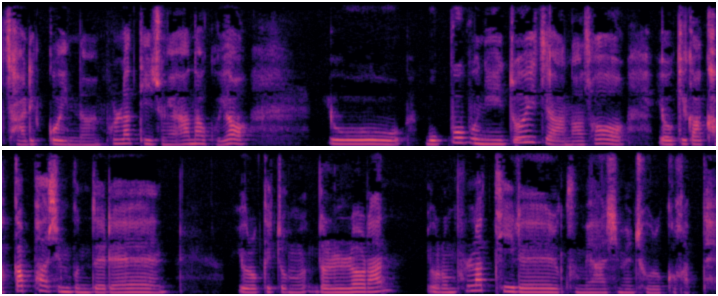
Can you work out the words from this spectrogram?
잘 입고 있는 폴라티 중에 하나고요. 이목 부분이 조이지 않아서 여기가 갑갑하신 분들은 이렇게 좀 널널한 이런 폴라티를 구매하시면 좋을 것 같아요.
